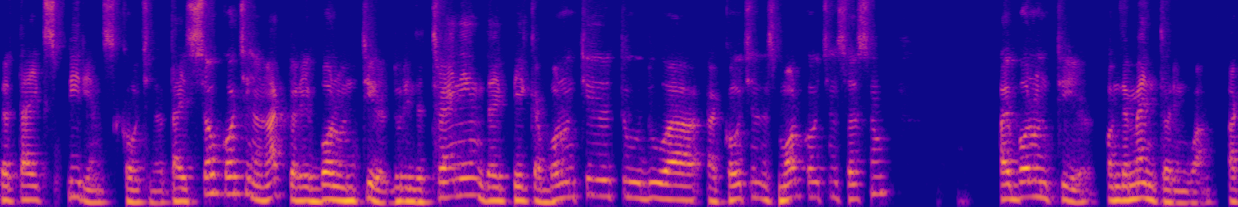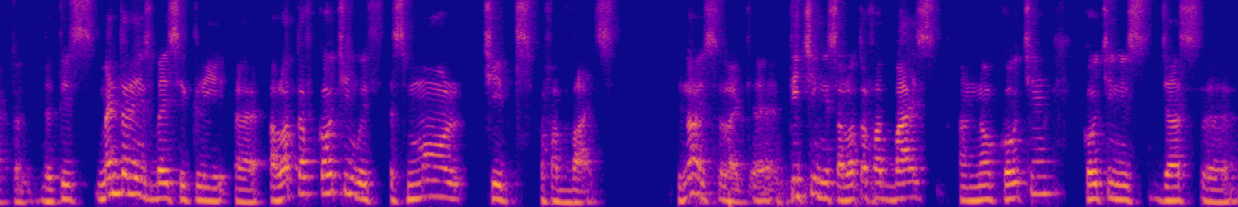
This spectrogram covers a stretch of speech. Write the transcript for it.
that I experienced coaching, that I saw coaching and actually volunteer. During the training, they pick a volunteer to do a, a coaching, a small coaching session. I volunteer on the mentoring one, actually. That is, mentoring is basically uh, a lot of coaching with small chips of advice. You know, it's like uh, teaching is a lot of advice and no coaching. Coaching is just uh,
